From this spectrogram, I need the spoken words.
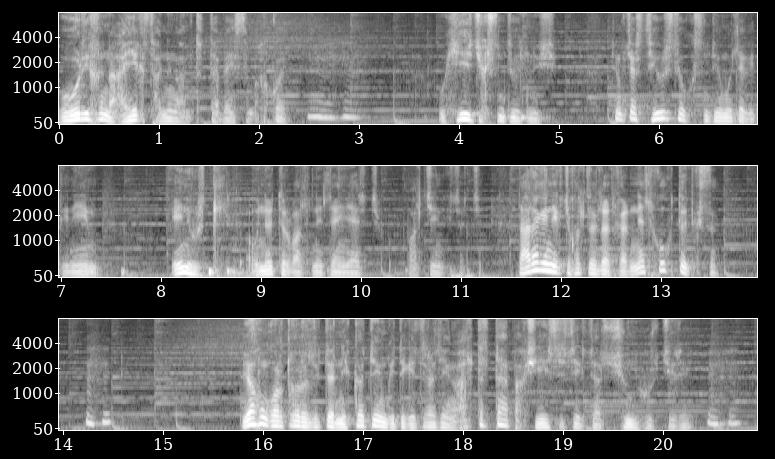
өөрийнх нь аяг сонин амттай байсан байхгүй. Аа. Хийж өгсөн зүйл нь биш. Тэм учраас цэвэрсэн өгсөн тэмүүлээ гэдэг нь ийм энэ хүртэл өнөөдөр бол нэлээд ярьж болж ийн гэж бодож байна. Дараагийн нэг чухал зүйл болохоор нэлх хүүхдүүд гэсэн. Аа. Яхан 3 дугаар бүлэг дээр Никодим гэдэг Израилийн алдартай багш Иесусыг зорж шүн хурж ирээ. Аа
